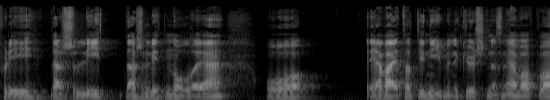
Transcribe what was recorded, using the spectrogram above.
Fordi det er så, lit, det er så liten nåløye. Og jeg veit at de nybegynnerkursene som jeg var på,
